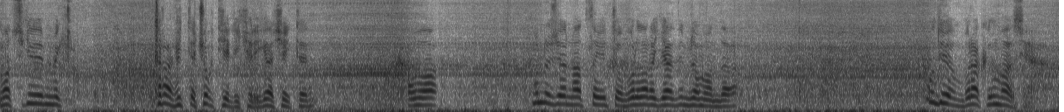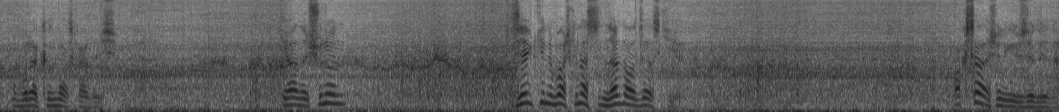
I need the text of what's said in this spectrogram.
motosiklet binmek trafikte çok tehlikeli gerçekten. Ama bunun üzerine atlayıp da buralara geldiğim zaman da bu diyorum bırakılmaz ya. Bu bırakılmaz kardeşim. Yani şunun zevkini başka nasıl, nerede alacağız ki? Baksana şunun güzelliğine.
